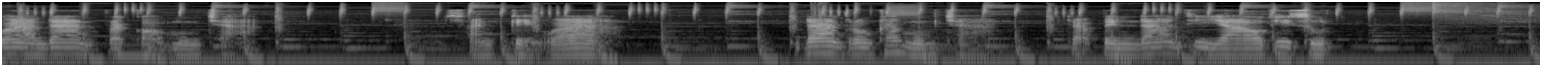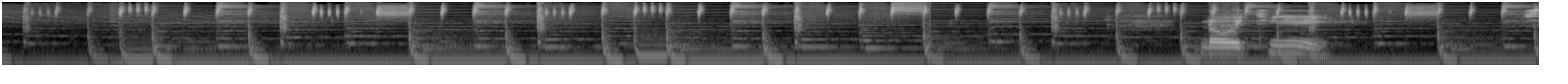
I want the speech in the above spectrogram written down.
ว่าด้านประกอบมุมฉาก สังเกตว่า ด้านตรงข้ามมุมฉาก จะเป็นด้านที่ยาวที่สุด โดยที่ C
